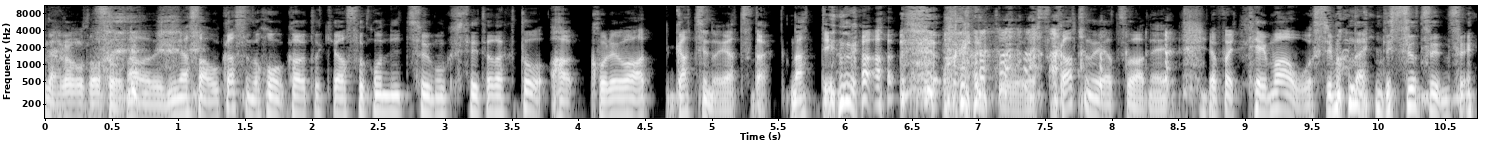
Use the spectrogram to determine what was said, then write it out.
なるほど。そう。なので皆さんお菓子の本を買うときはそこに注目していただくと、あ、これはガチのやつだなっていうのが わかると思います。ガチのやつはね、やっぱり手間を惜しまないんですよ、全然。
